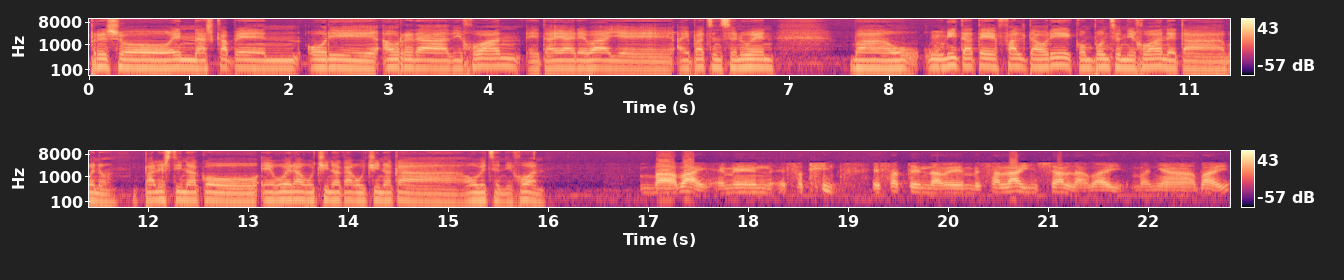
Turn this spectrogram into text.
presoen askapen hori aurrera dijoan, eta ea ere bai e, aipatzen zenuen, ba, unitate falta hori konpontzen dijoan eta, bueno, palestinako egoera gutxinaka gutxinaka hobetzen dijoan. Ba, bai, hemen esaten, esaten daben bezala, insala, bai, baina, bai,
